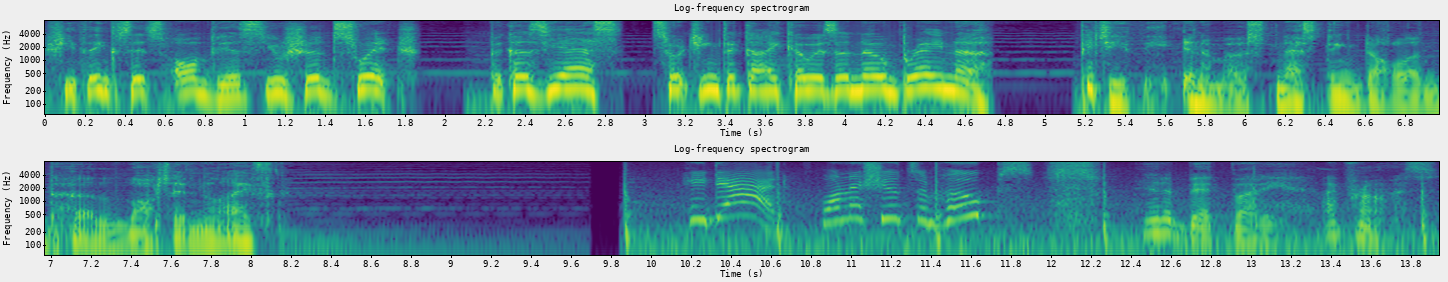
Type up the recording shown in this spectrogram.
she thinks it's obvious you should switch. Because yes, switching to Geico is a no-brainer. Pity the innermost nesting doll and her lot in life. Hey, Dad, want to shoot some hoops? In a bit, buddy. I promise.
